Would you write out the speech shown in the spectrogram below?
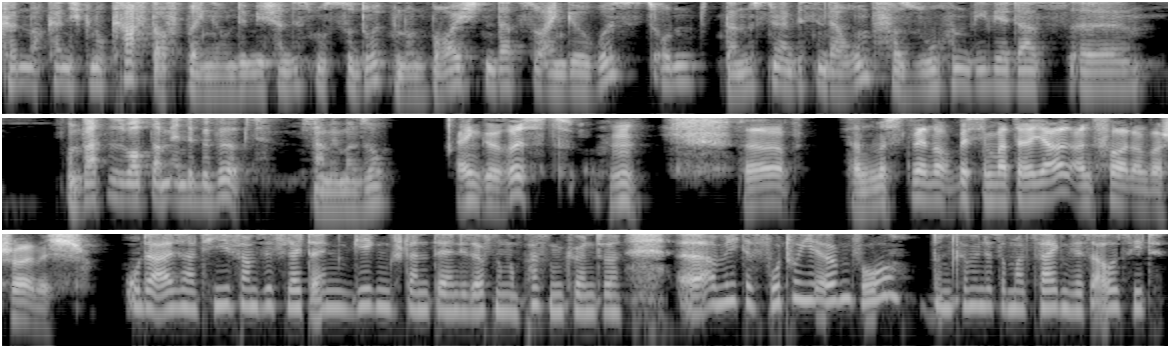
können noch gar nicht genug Kraft aufbringen, um den Mechanismus zu drücken und bräuchten dazu ein Gerüst und dann müssten wir ein bisschen darum versuchen, wie wir das äh, Und was es überhaupt am Ende bewirkt, sagen wir mal so. Ein Gerüst. Hm. Äh, dann müssten wir noch ein bisschen Material anfordern, wahrscheinlich. Oder alternativ haben sie vielleicht einen Gegenstand, der in diese Öffnung passen könnte. Äh, haben wir nicht das Foto hier irgendwo? Dann können wir das doch mal zeigen, wie das aussieht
